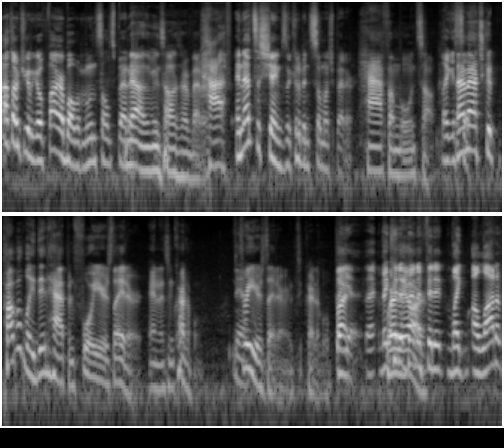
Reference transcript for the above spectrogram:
I thought you were gonna go Fireball, but Moonsault's better. no, the moonsaults are better. Half, and that's a shame because it could have been so much better. half a moonsault. Like I that said- match could probably did happen four years later, and it's incredible. Yeah. Three years later, it's incredible. But But, yeah, they- could have are- benefited. Like a lot of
